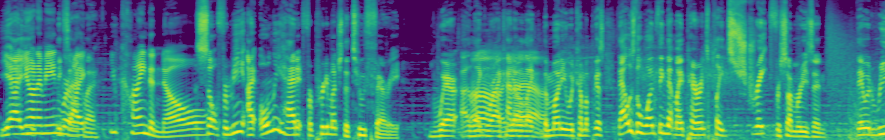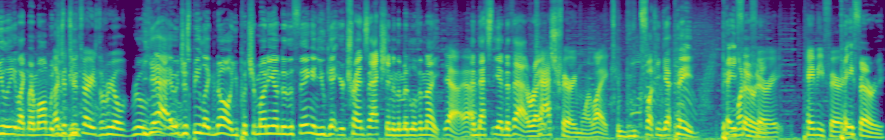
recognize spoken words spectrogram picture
You Yeah, know- you, know what i mean where exactly. like you kind of know So for me, I only had it for pretty much the Tooth Fairy, where I like where I Oh, kind of yeah, like the money would come up because that was the one thing that my parents played straight for some reason. They would really like my mom would like the just be, tooth fairy is the real real Yeah, real it would just be like, no, you put your money under the thing and you get your transaction in the middle of the night. Yeah, yeah. And that's the end of that, right? cash fairy more like Fucking get paid. Pay money fairy. fairy. pay me fairy Pay fairy.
